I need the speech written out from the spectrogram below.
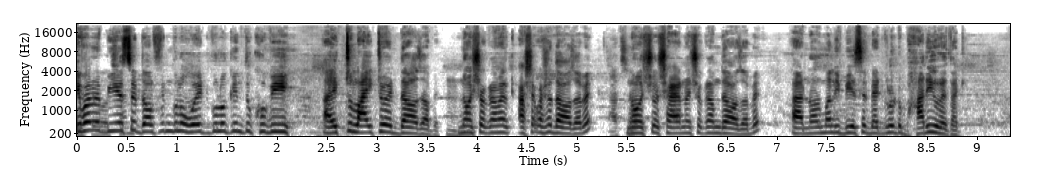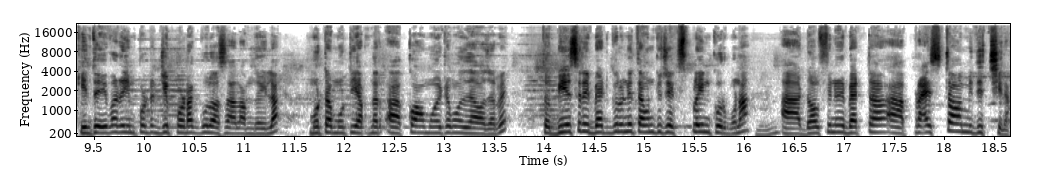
এবারে দেখতে বিএস এর ডলফিনগুলো ওয়েটগুলো কিন্তু খুবই একটু লাইট ওয়েট দেওয়া যাবে। নয়শো গ্রামের আশেপাশে দেওয়া যাবে। আচ্ছা। নয়শো সাড়ে নয়শো গ্রাম দেওয়া যাবে। আর নর্মালি বিএস এর ব্যাটগুলো একটু ভারী হয়ে থাকে। কিন্তু এবারে ইম্পোর্টেড যে প্রোডাক্টগুলো আছে আলহামদুলিল্লাহ মোটামুটি আপনার কম ওয়েটের মধ্যে দেওয়া যাবে। তো বিএস এর এই ব্যাটগুলো নিয়ে তেমন কিছু এক্সপ্লেইন করব না। আর ডলফিনের ব্যাটটা প্রাইসটাও আমি দিচ্ছি না।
